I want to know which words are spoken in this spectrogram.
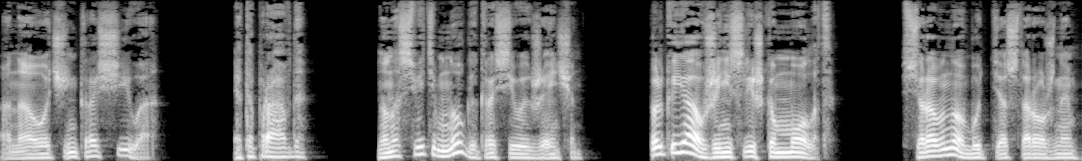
Она очень красива. Это правда. Но на свете много красивых женщин. Только я уже не слишком молод. Все равно будьте осторожны.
